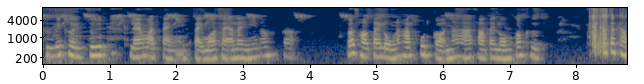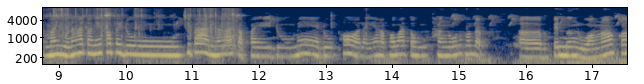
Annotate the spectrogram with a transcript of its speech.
คือไม่เคยซื้อแล้วมาแต่งใส่มอใส่อะไรอย่างนี้เนาะก็ ก็สาวไตหลงนะคะ พูดก่อนนะคะสาวไตหลงก็คือก็จะกลับมาอยู่นะคะ ตอนนี้เขาไปดูที่บ้านนะคะ กลับไปดูแม่ดูพ่ออะไรเงี้ยค่ะเพราะว่าตรงทางนู้นเขาแบบเออเป็นเมืองหลวงเนาะก็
